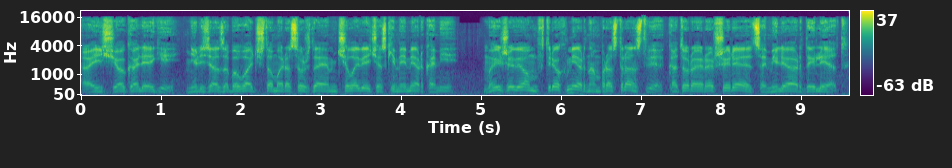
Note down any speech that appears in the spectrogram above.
А еще, коллеги, нельзя забывать, что мы рассуждаем человеческими мерками. Мы живем в трехмерном пространстве, которое расширяется миллиарды лет,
